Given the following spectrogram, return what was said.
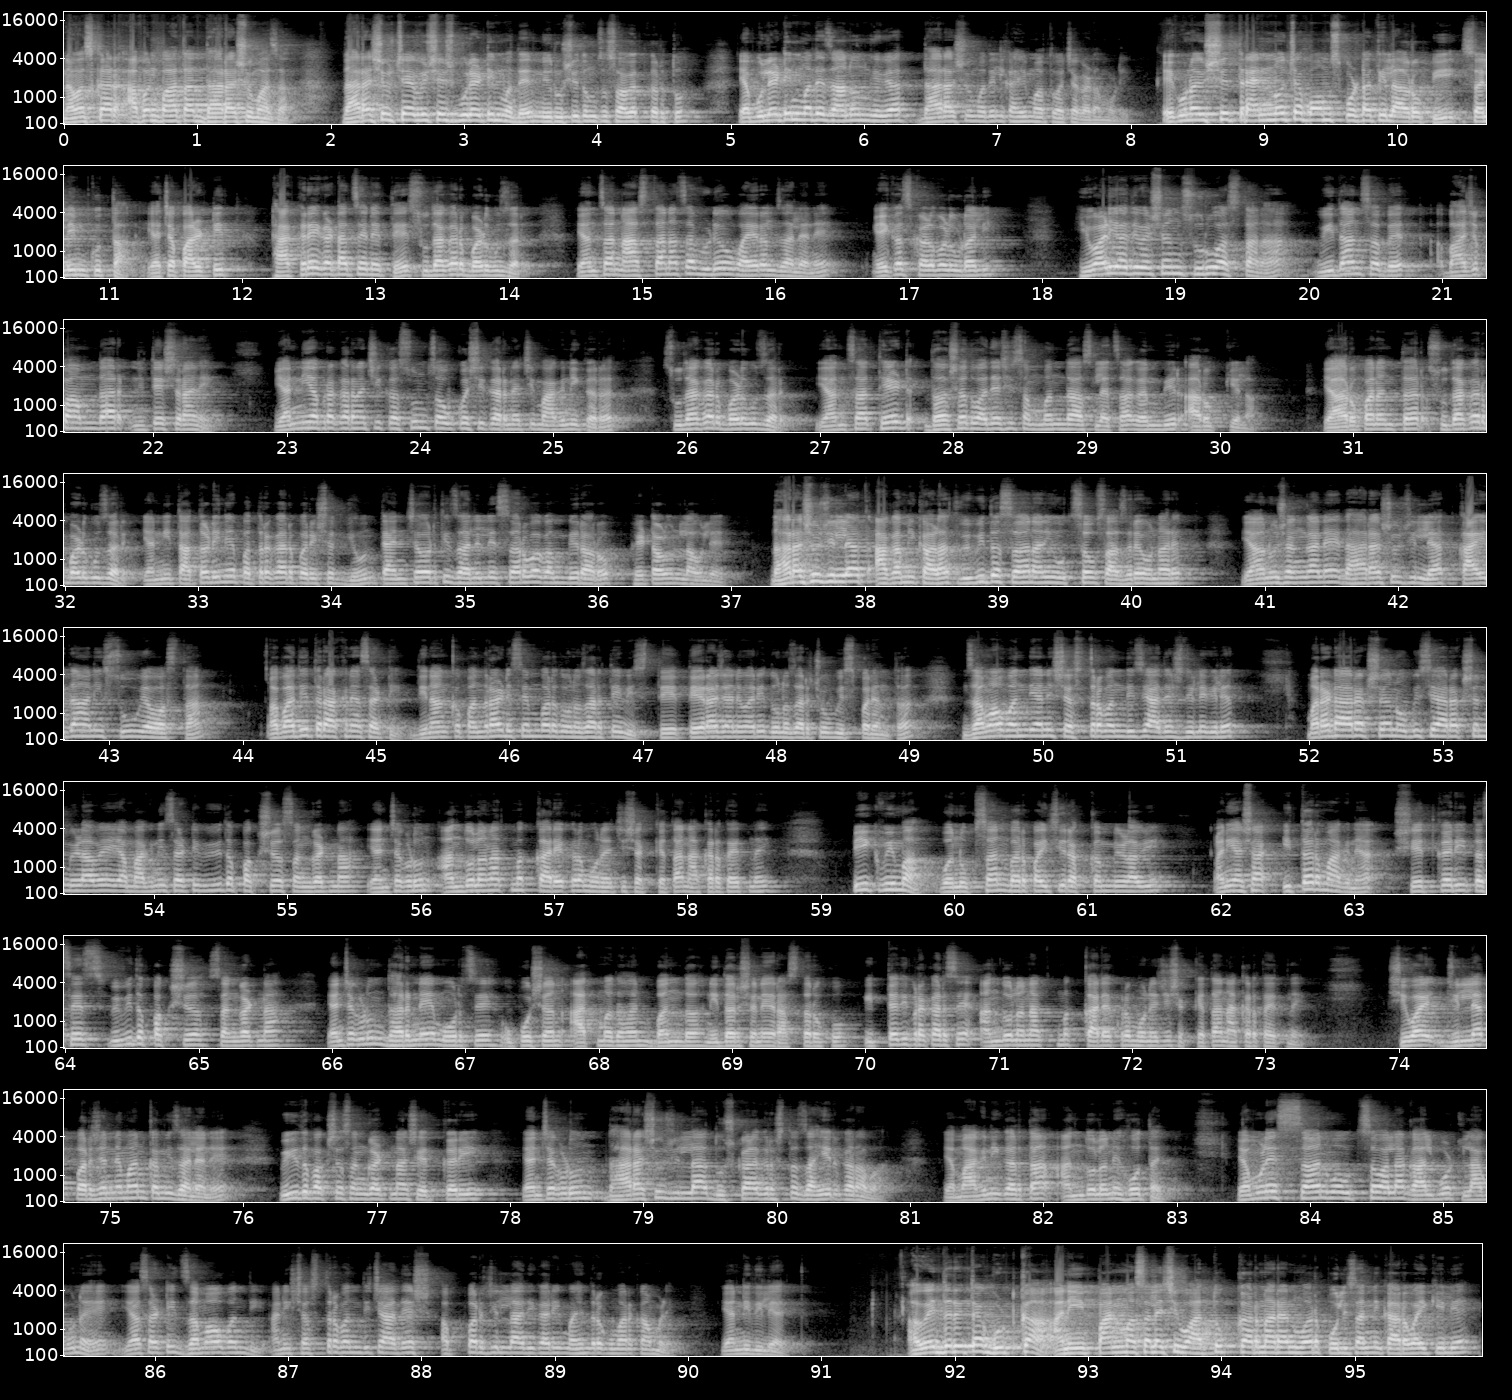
नमस्कार आपण पाहतात धाराशिव माझा. धाराशिवच्या विशेष बुलेटिनमध्ये मी ऋषी तुमचं स्वागत करतो. या बुलेटिनमध्ये जाणून घेऊयात धाराशिवमधील काही महत्त्वाच्या घडामोडी. एकोणीसशे त्र्याण्णवच्या बॉम्बस्फोटातील आरोपी सलीम कुत्ता याच्या पार्टीत ठाकरे गटाचे नेते सुधाकर बडगुजर यांचा नाचतानाचा व्हिडिओ व्हायरल झाल्याने एकच खळबळ उडाली. हिवाळी अधिवेशन सुरू असताना विधानसभेत भाजपा आमदार नितेश राणे यांनी या प्रकरणाची कसून चौकशी करण्याची मागणी करत सुधाकर बडगुजर यांचा थेट दहशतवाद्याशी संबंध असल्याचा गंभीर आरोप केला. या आरोपानंतर सुधाकर बडगुजर यांनी तातडीने पत्रकार परिषद घेऊन त्यांच्यावरती झालेले सर्व गंभीर आरोप फेटाळून लावले आहेत. धाराशिव जिल्ह्यात आगामी काळात विविध सण आणि उत्सव साजरे होणार आहेत. या अनुषंगाने धाराशिव जिल्ह्यात कायदा आणि सुव्यवस्था अबाधित राखण्यासाठी दिनांक पंधरा डिसेंबर दोन हजार तेवीस ते तेरा जानेवारी दोन हजार चोवीसपर्यंत जमावबंदी आणि शस्त्रबंदीचे आदेश दिले गेलेत. मराठा आरक्षण ओबीसी आरक्षण मिळावे या मागणीसाठी विविध पक्ष संघटना यांच्याकडून आंदोलनात्मक कार्यक्रम होण्याची शक्यता नाकारता येत नाही. पीक विमा व नुकसान भरपाईची रक्कम मिळावी आणि अशा इतर मागण्या शेतकरी तसेच विविध पक्ष संघटना यांच्याकडून धरणे मोर्चे उपोषण आत्मदहन बंद निदर्शने रास्तारोको इत्यादी प्रकारचे आंदोलनात्मक कार्यक्रम होण्याची शक्यता नाकारता येत नाही. शिवाय जिल्ह्यात पर्जन्यमान कमी झाल्याने विविध पक्ष संघटना शेतकरी यांच्याकडून धाराशिव जिल्हा दुष्काळग्रस्त जाहीर करावा. या मागणीकरता आंदोलने होत आहेत. यामुळे सण व उत्सवाला गालबोट लागू नये यासाठी जमावबंदी आणि शस्त्रबंदीचे आदेश अप्पर जिल्हाधिकारी महेंद्रकुमार कांबळे यांनी दिले आहेत. अवैधरित्या गुटखा आणि पान मसाल्याची वाहतूक करणाऱ्यांवर पोलिसांनी कारवाई केली आहे.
